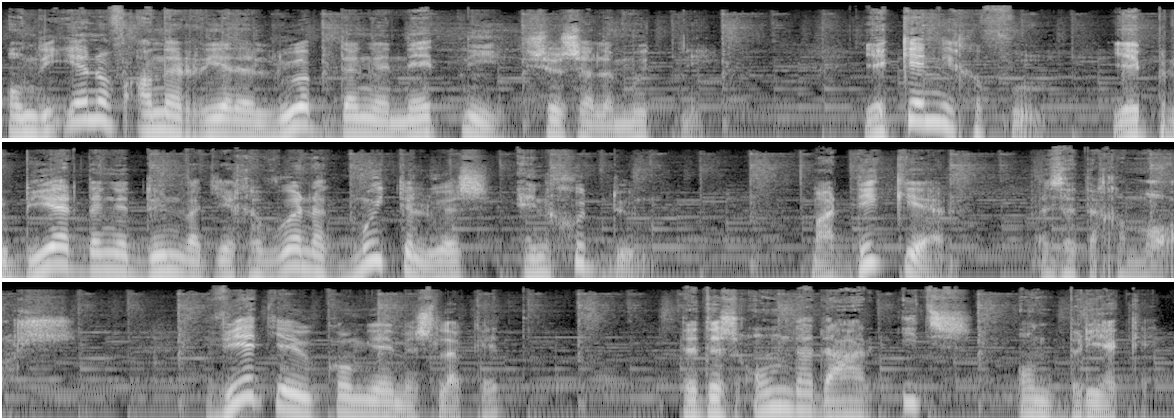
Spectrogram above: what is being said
Om die een of ander rede loop dinge net nie soos hulle moet nie. Jy ken die gevoel. Jy probeer dinge doen wat jy gewoonlik moeiteloos en goed doen. Maar die keer is dit 'n gemors. Weet jy hoekom jy misluk het? Dit is omdat daar iets ontbreek het.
